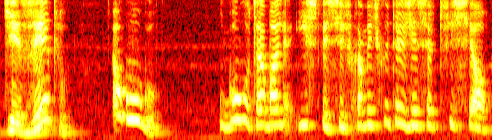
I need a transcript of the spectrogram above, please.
de exemplo é o Google. O Google trabalha especificamente com inteligência artificial.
